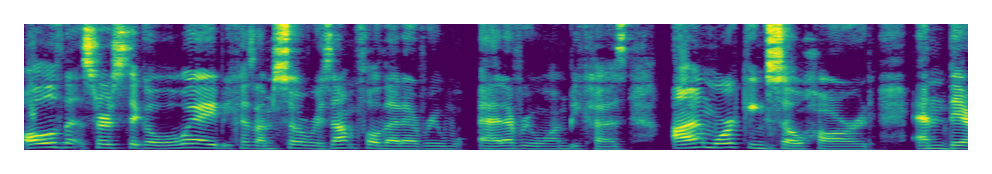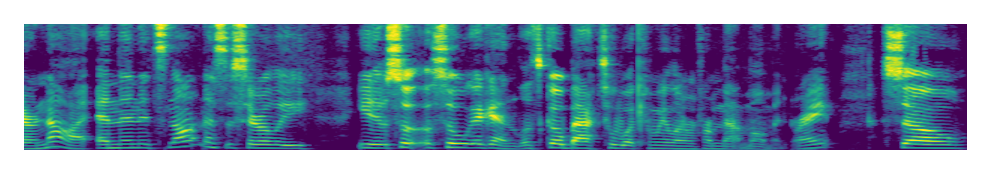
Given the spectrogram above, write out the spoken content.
all of that starts to go away because i'm so resentful that every at everyone because i'm working so hard and they're not. And then it's not necessarily you know so so again let's go back to what can we learn from that moment right? So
